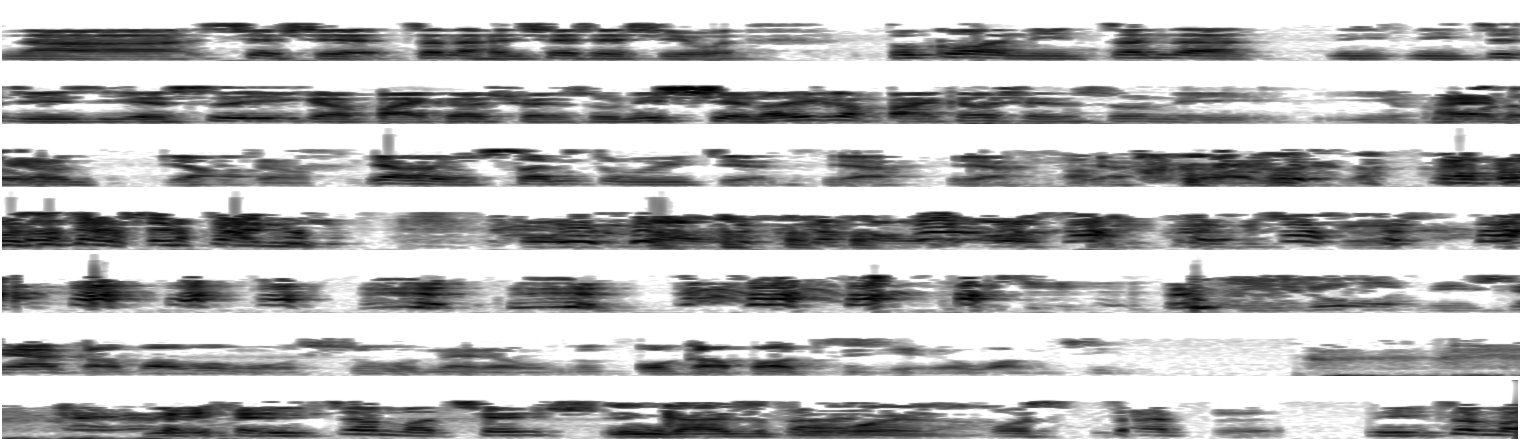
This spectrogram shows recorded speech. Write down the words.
那谢谢，真的很谢谢希文。不过你真的，你你自己也是一个百科全书，你写了一个百科全书，你以后的问题要要有深度一点，呀呀呀！不好意思，我不是在称赞你，我知道，我知道，我知道，对不起，对不起。你如果你现在搞不好问我书的内容，我搞不好自己也会忘记。你你这么谦虚，应该是不会了。我实在是你这么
